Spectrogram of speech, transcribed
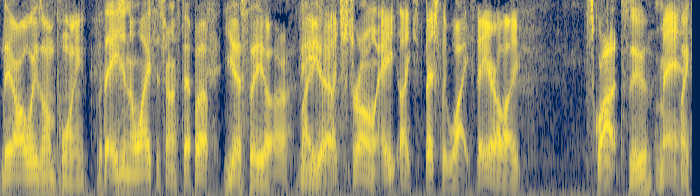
They're always on point. But the Asian and whites are trying to step up. Yes, they are. The, Like, uh, like strong, like especially whites. They are like squats, dude. Man. like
